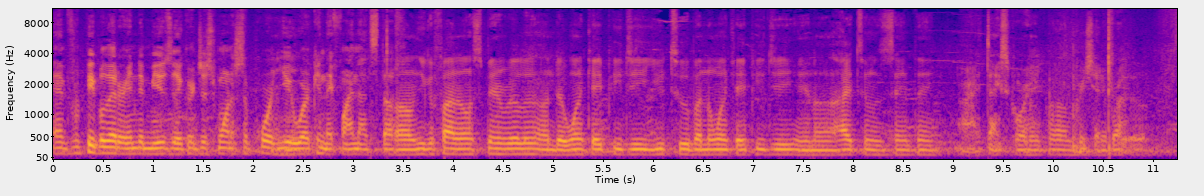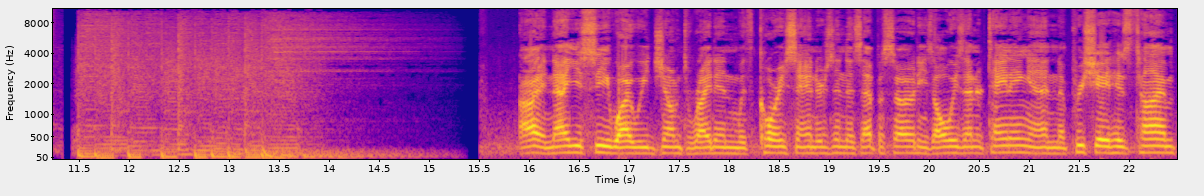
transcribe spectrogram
And for people that are into music or just want to support you, mm-hmm. where can they find that stuff? Um, you can find it on Spinrilla under 1KPG, YouTube under 1KPG, and uh, iTunes the same thing. All right, thanks, Corey. No problem. Appreciate it, bro. Yeah. All right, now you see why we jumped right in with Corey Sanders in this episode. He's always entertaining and appreciate his time.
